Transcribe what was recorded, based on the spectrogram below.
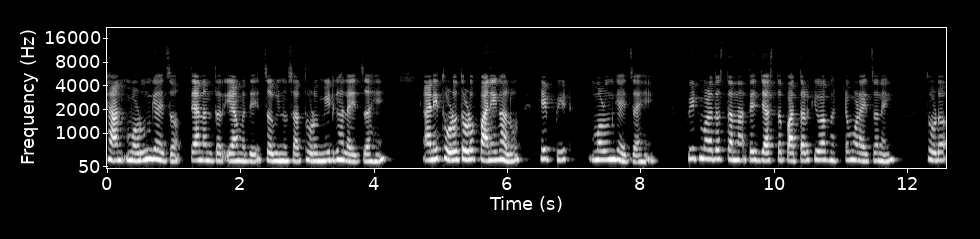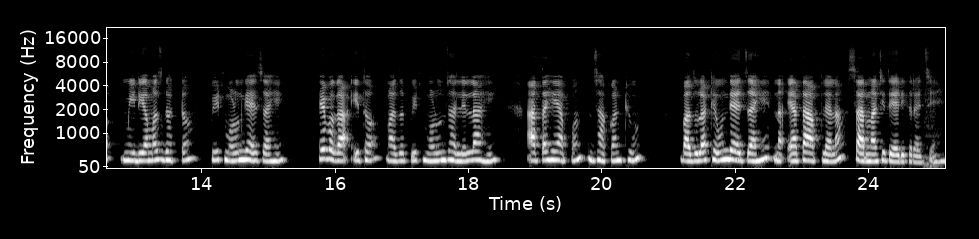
छान मळून घ्यायचं. त्यानंतर यामध्ये चवीनुसार थोडं मीठ घालायचं आहे. आणि थोडं थोडं पाणी घालून हे पीठ मळून घ्यायचं आहे. पीठ मळत असताना ते जास्त पातळ किंवा घट्ट मळायचं नाही. थोडं मीडियमच घट्ट पीठ मळून घ्यायचं आहे. हे बघा इथं माझं पीठ मळून झालेलं आहे. आता हे आपण झाकण ठेवून बाजूला ठेवून द्यायचं आहे. न आता आपल्याला सारणाची तयारी करायची आहे.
